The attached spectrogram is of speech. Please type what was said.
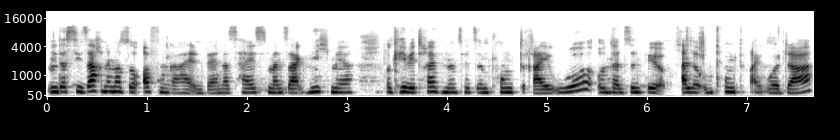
und dass die Sachen immer so offen gehalten werden. Das heißt, man sagt nicht mehr, okay, wir treffen uns jetzt um Punkt 3 Uhr und dann sind wir alle um Punkt 3 Uhr da,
